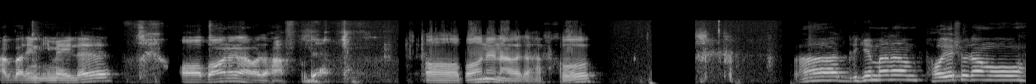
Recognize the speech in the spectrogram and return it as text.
اولین ایمیله آبان 97 بوده. آبان 97 خب. دیگه منم پایه شدم و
